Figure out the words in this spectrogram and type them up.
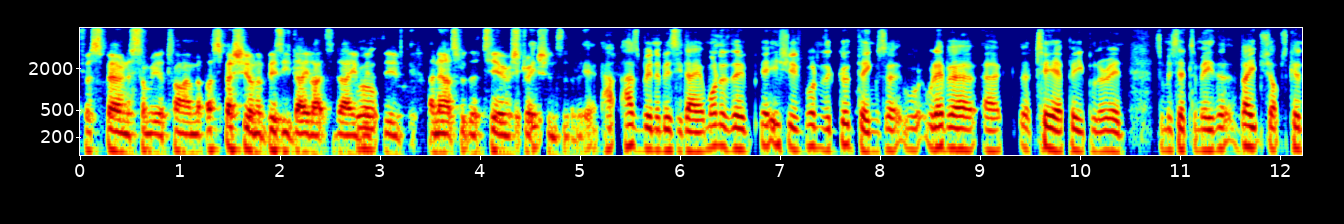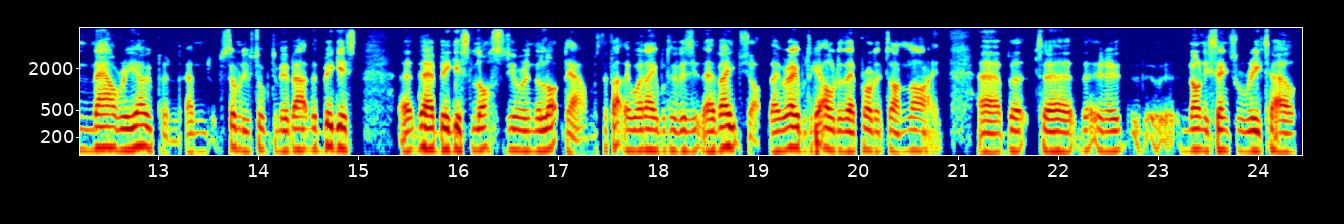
for sparing us some of your time, especially on a busy day like today well, with the announcement of the tier restrictions. It, it, has been a busy day, and one of the issues, one of the good things, that whatever uh, tier people are in, somebody said to me that vape shops can now reopen, and somebody was talking to me about the biggest, uh, their biggest loss during the lockdown was the fact they weren't able to visit their vape shop. They were able to get hold of their product online, uh, but uh, the, you know, non-essential retail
